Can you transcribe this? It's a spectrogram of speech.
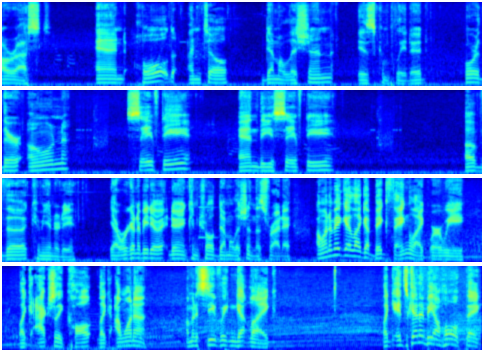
arrest and hold until demolition is completed for their own safety and the safety of the community. Yeah, we're going to be do doing controlled demolition this Friday. I want to make it like a big thing, like where we like actually call, like I want to, I'm going to see if we can get like, like it's going to be a whole thing.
